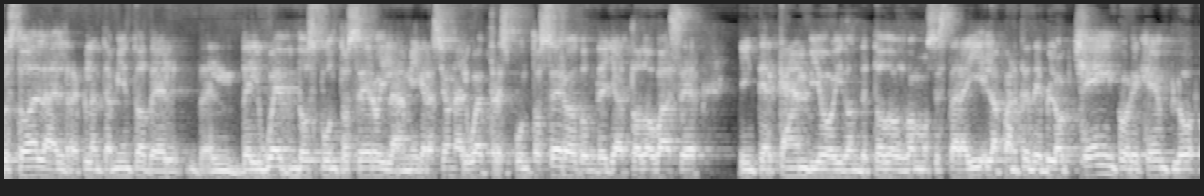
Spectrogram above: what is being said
pues todo el replanteamiento del, del, del web 2.0 y la migración al web 3.0, donde ya todo va a ser intercambio y donde todos vamos a estar ahí. La parte de blockchain, por ejemplo,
